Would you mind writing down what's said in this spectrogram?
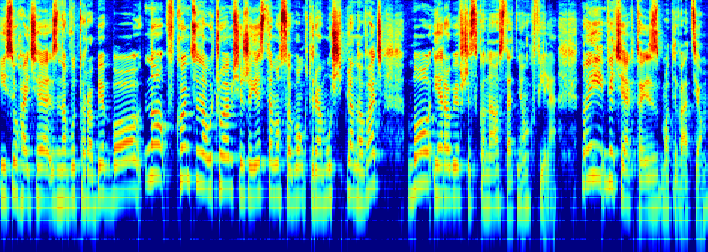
I słuchajcie, znowu to robię, bo no w końcu nauczyłam się, że jestem osobą, która musi planować, bo ja robię wszystko na ostatnią chwilę. No i wiecie, jak to jest z motywacją.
